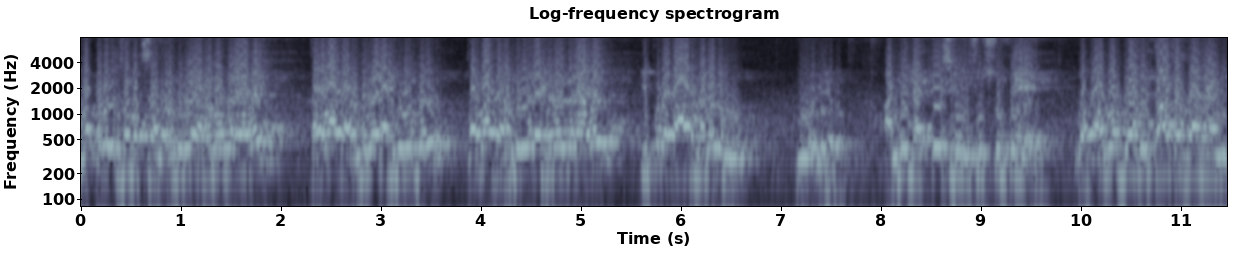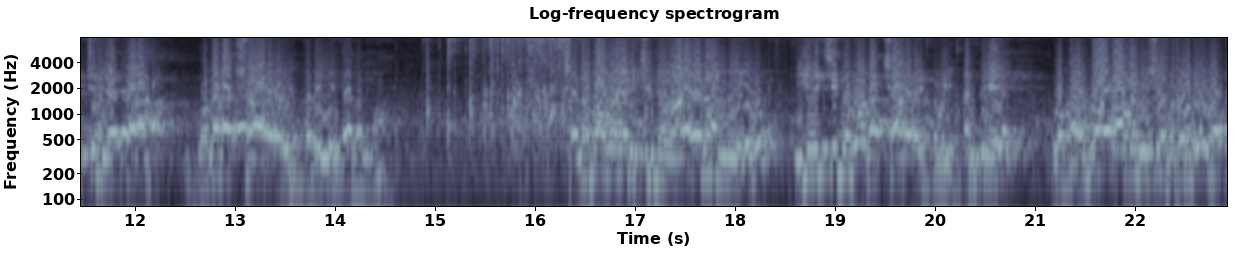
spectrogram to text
మొట్టమొదటి సంవత్సరం రెండు వేల రెండు వందల యాభై తర్వాత రెండు వేల ఐదు వందలు తర్వాత రెండు వేల ఏడు వందల యాభై ఇప్పుడు ఒక ఆరు నెలలు మూడు వేలు. అన్ని లెక్కేసి మీరు చూసుకుంటే ఒక అవ్వ కానీ తాత కానీ ఆయన ఇచ్చిన లెక్క ఒక లక్ష అరవై ఒక్క వెయ్యి కాదమ్మా చంద్రబాబు నాయుడు ఇచ్చిందేమో అరవై నాలుగు వేలు ఈయన ఇచ్చిందేమో లక్ష అరవై ఒక్క వెయ్యి. అంటే ఒక అవ్వ తాత విషయంలోనే ఒక్క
